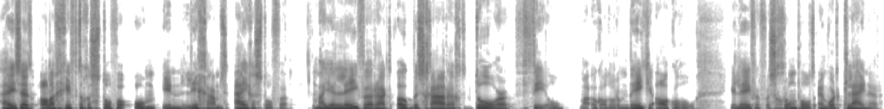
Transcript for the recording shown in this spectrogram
Hij zet alle giftige stoffen om in lichaams-eigen stoffen. Maar je leven raakt ook beschadigd door veel, maar ook al door een beetje alcohol. Je leven verschrompelt en wordt kleiner.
